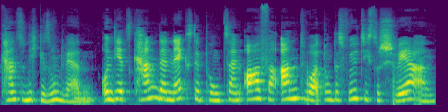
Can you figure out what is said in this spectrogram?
kannst du nicht gesund werden. Und jetzt kann der nächste Punkt sein, oh, Verantwortung, das fühlt sich so schwer an.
